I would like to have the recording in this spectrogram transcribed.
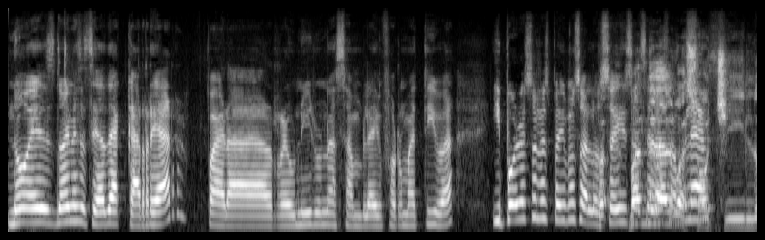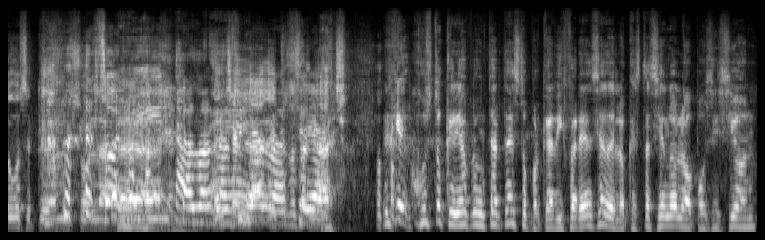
no, es, no hay necesidad de acarrear para reunir una asamblea informativa. Y por eso les pedimos a los seis hacer Mándale algo a. Sochi, luego se queda muy sola. Solita. Las- las Échale- sillas échale unos vacías. agachos. Es que justo quería preguntarte esto, porque a diferencia de lo que está haciendo la oposición,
